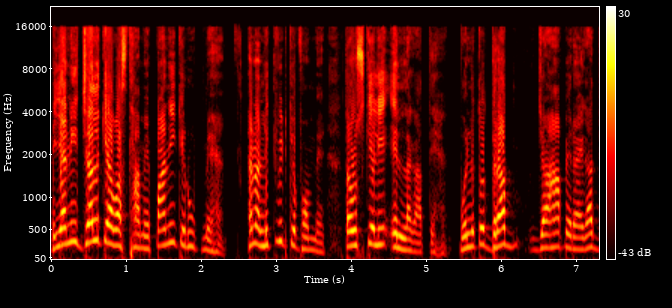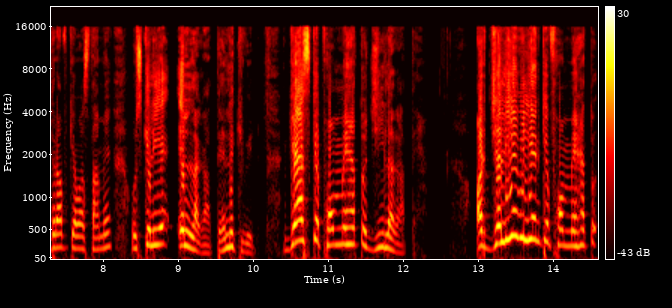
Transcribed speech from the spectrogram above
यानी जल के अवस्था में, पानी के रूप में है है ना? लिक्विड के फॉर्म में तो उसके लिए एल लगाते हैं। बोले तो द्रव जहाँ पे रहेगा, द्रव की अवस्था में, उसके लिए एल लगाते हैं लिक्विड गैस के फॉर्म में है तो जी लगाते हैं। और जलीय विलियन के फॉर्म में है तो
